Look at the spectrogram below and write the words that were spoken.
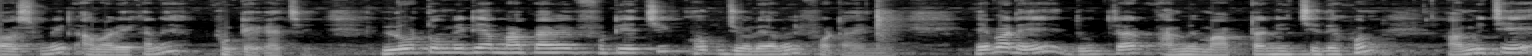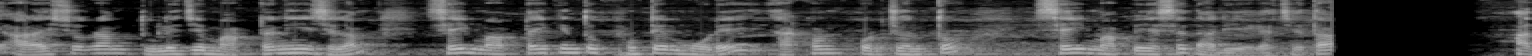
দশ মিনিট আমার এখানে ফুটে গেছে। লো টু মিডিয়ামভাবে আমি ফুটিয়েছি, খুব জোরে আমি ফোটাইনি। এবারে দুধটার আমি মাপটা নিচ্ছি, দেখুন। আমি যে আড়াইশো গ্রাম তুলে যে মাপটা নিয়েছিলাম, সেই মাপটাই কিন্তু ফুটে মোড়ে এখন পর্যন্ত সেই মাপে এসে দাঁড়িয়ে গেছে। তা আর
